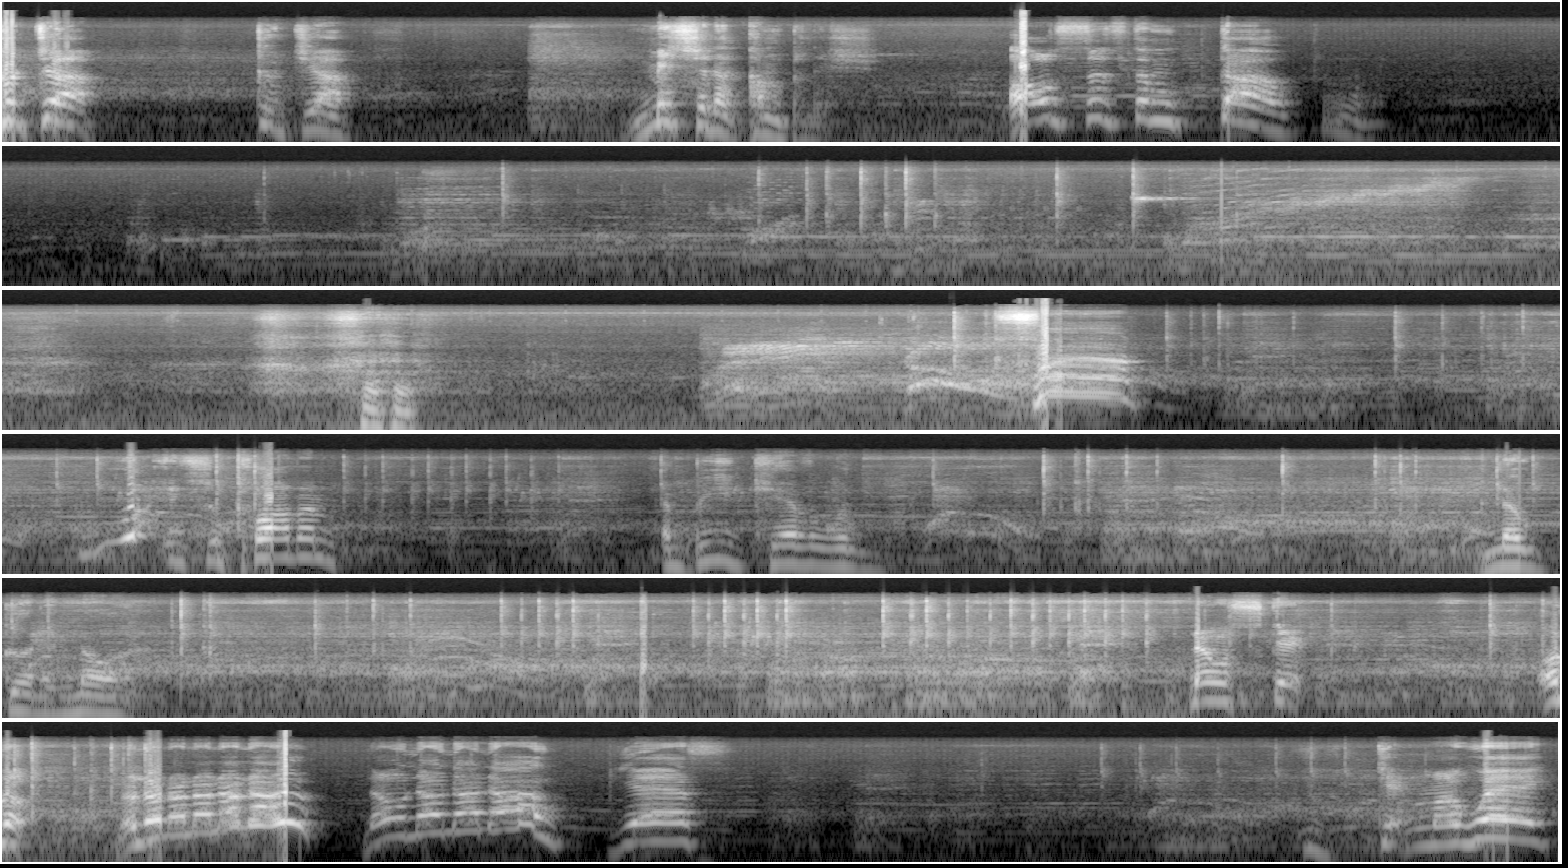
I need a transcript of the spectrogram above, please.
Good job! Good job! Mission accomplished. All system go! Fire! What is the problem? And be careful with no good and no. No escape. Oh no. No no no no no no! No no no no! Yes! You get in my way!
